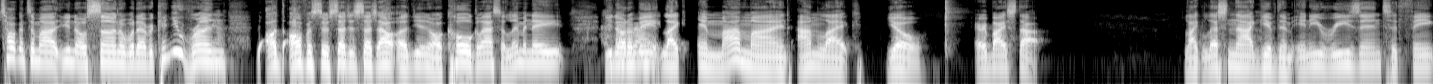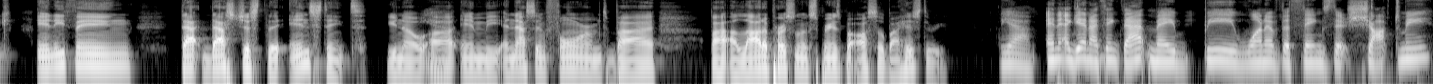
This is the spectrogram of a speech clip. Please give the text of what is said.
talking to my you know son or whatever can you run yeah. officer such and such out a, you know a cold glass of lemonade you know what right. i mean like in my mind i'm like yo everybody stop like let's not give them any reason to think anything that that's just the instinct you know yeah. uh in me and that's informed by by a lot of personal experience but also by history yeah and again i think that may be one of the things that shocked me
